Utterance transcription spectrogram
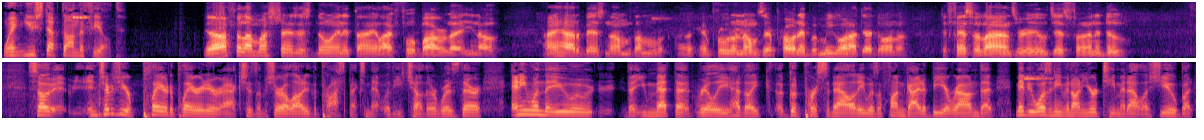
when you stepped on the field? Yeah, I feel like my strength is doing anything like football related. You know, I ain't had the best numbers. I'm uh, improving numbers at pro day, but me going out there doing a defensive lines drill, it was just fun to do. So, in terms of your player-to-player interactions, I'm sure a lot of the prospects met with each other. Was there anyone that you that you met that really had like a good personality, was a fun guy to be around, that maybe wasn't even on your team at LSU, but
